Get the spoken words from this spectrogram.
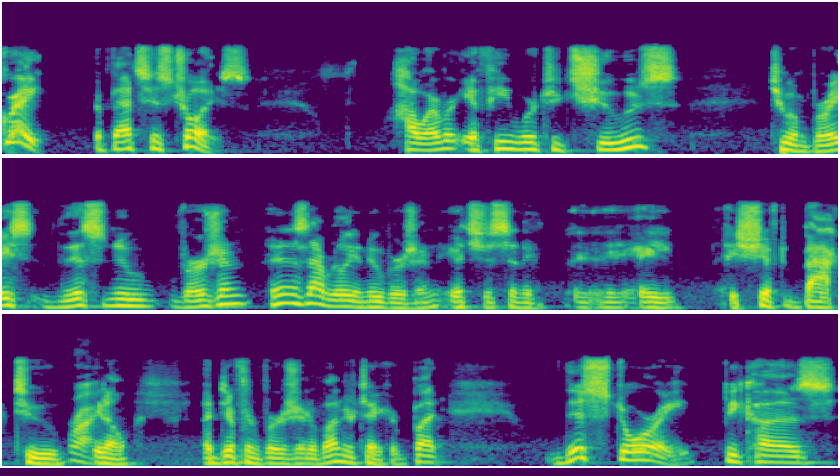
Great, if that's his choice. However, if he were to choose to embrace this new version, and it's not really a new version, it's just an, a, a, a shift back to right. you know a different version of Undertaker. But this story, because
